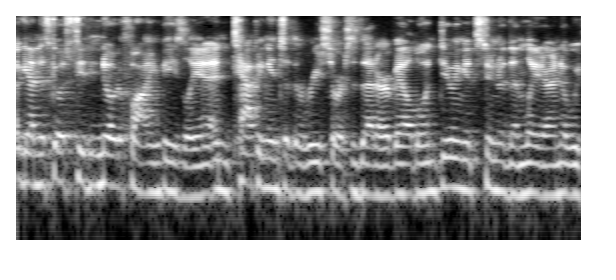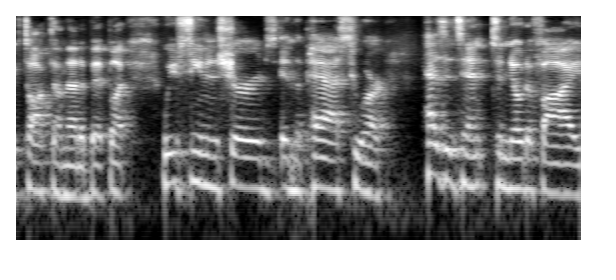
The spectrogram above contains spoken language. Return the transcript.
Again, this goes to notifying Beazley and, tapping into the resources that are available and doing it sooner than later. I know we've talked on that a bit, but we've seen insureds in the past who are hesitant to notify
